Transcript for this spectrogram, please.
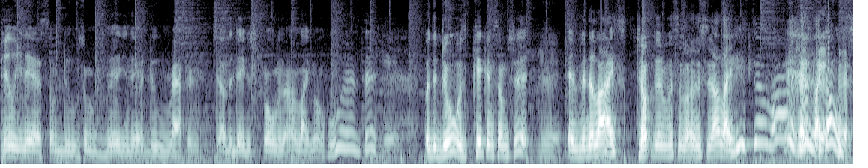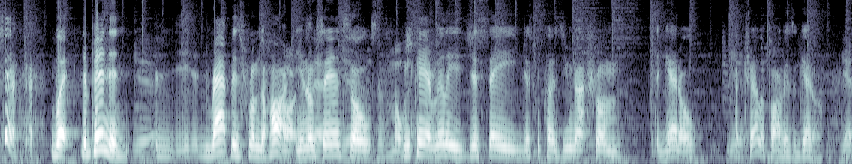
billionaire, some dude, some billionaire dude rapping the other day, just strolling. I was like, yo, who is this? Yeah. But the dude was kicking some shit. Yeah. And Vanilla Ice jumped in with some other shit. I was like, he's still alive. I was like, oh shit. But depending, Yeah. rap is from the heart. Heart, you know what I'm saying? Yeah, so you can't really just say just because you're not from the ghetto. A trailer park is a ghetto. Yeah,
